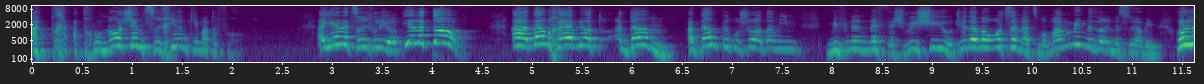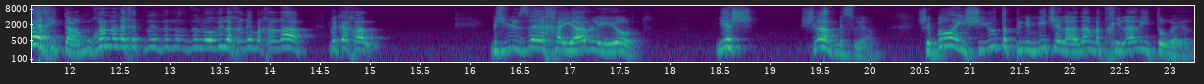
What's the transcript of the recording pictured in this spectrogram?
התכונות שהם צריכים הן כמעט הפוכות. הילד צריך להיות ילד טוב. האדם חייב להיות אדם. אדם פירושו אדם עם מבנה נפש ואישיות, שיודע מה הוא רוצה מעצמו, מאמין בדברים מסוימים, הולך איתם, מוכן ללכת ולהוביל אחרים אחריו, וכך הלאה. בשביל זה חייב להיות, יש שלב מסוים, שבו האישיות הפנימית של האדם מתחילה להתעורר,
